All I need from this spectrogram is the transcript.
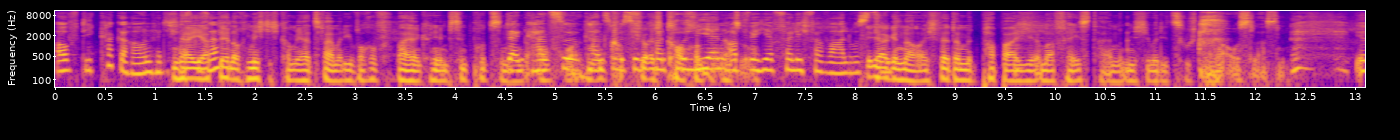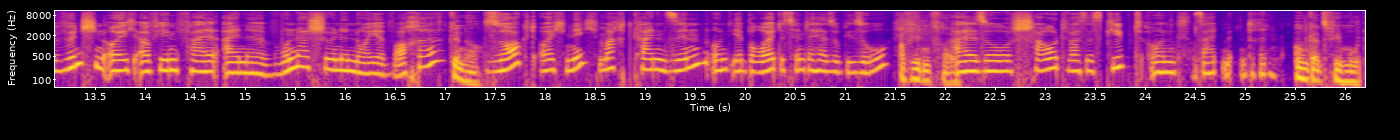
auf die Kacke hauen, hätte ich Na, ihr gesagt. habt ja noch mich, ich komme ja zweimal die Woche vorbei und kann hier ein bisschen putzen. Dann kannst du kannst ein bisschen kontrollieren, ob so. wir hier völlig verwahrlost sind. Ja, genau. Ich werde dann mit Papa hier immer FaceTime und mich über die Zustände auslassen. Wir wünschen euch auf jeden Fall eine wunderschöne neue Woche. Genau. Sorgt euch nicht, macht keinen Sinn und ihr bereut es hinterher sowieso. Auf jeden Fall. Also schaut, was es gibt und seid mittendrin. Und ganz viel Mut.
